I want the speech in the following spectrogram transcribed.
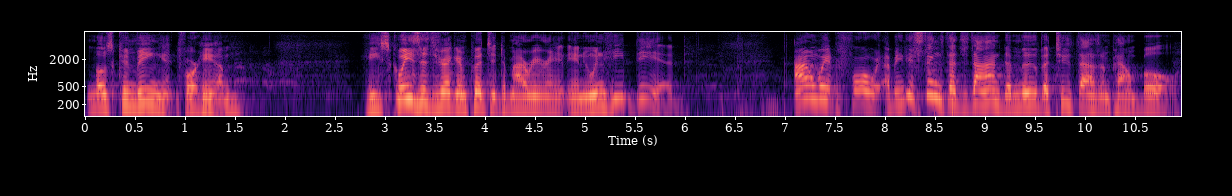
most convenient for him. He squeezes the trigger and puts it to my rear end. And when he did, I went forward. I mean, this thing's designed to move a 2,000 pound bull.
